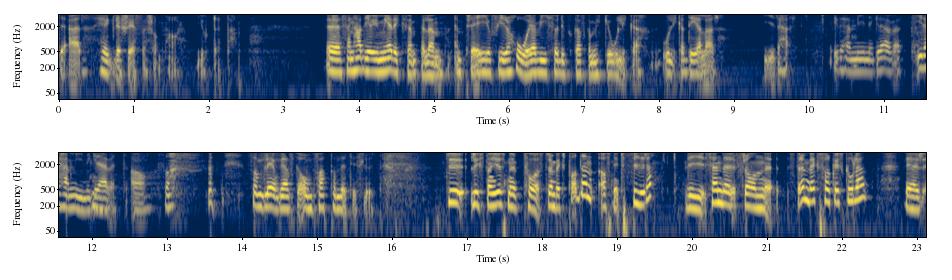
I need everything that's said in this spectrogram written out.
det är högre chefer som har gjort detta. Eh, sen hade jag ju mer exempel än, än Prey och 4H. Jag visade på ganska mycket olika, olika delar i det här. I det här minigrävet. I det här minigrävet, mm. ja. Så, som blev ganska omfattande till slut. Du lyssnar just nu på Strömbäckspodden avsnitt 4. Vi sänder från Strömbäcks folkhögskola. Det är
